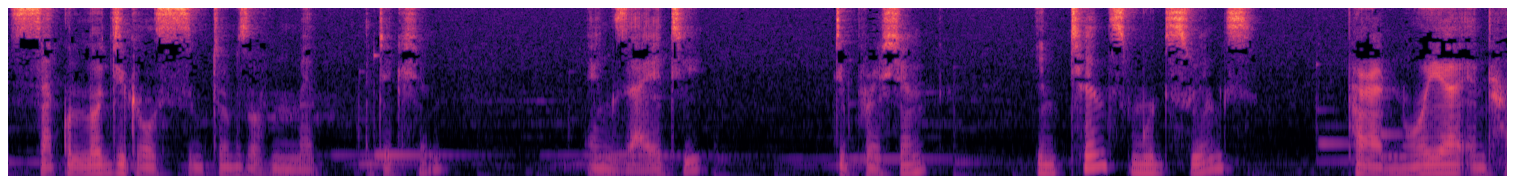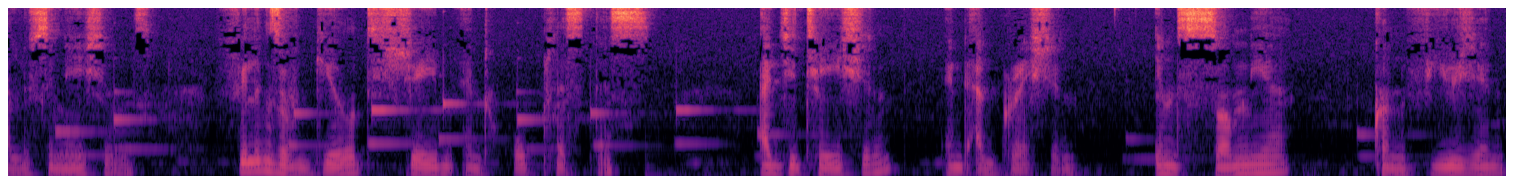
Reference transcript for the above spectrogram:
psychological symptoms of meth addiction, anxiety, depression, intense mood swings, paranoia and hallucinations, feelings of guilt, shame, and hopelessness, agitation and aggression, insomnia, confusion,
